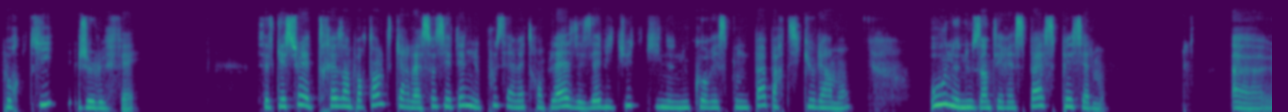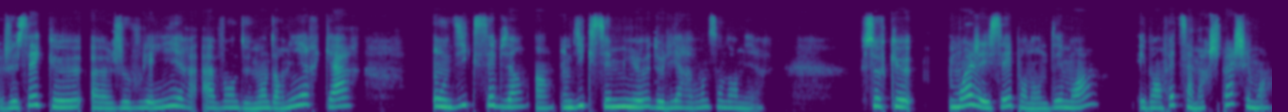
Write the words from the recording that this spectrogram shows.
Pour qui je le fais? Cette question est très importante car la société nous pousse à mettre en place des habitudes qui ne nous correspondent pas particulièrement ou ne nous intéressent pas spécialement. Euh, je sais que euh, je voulais lire avant de m'endormir car on dit que c'est bien, hein. on dit que c'est mieux de lire avant de s'endormir. Sauf que moi, j'ai essayé pendant des mois, et ben en fait, ça marche pas chez moi.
